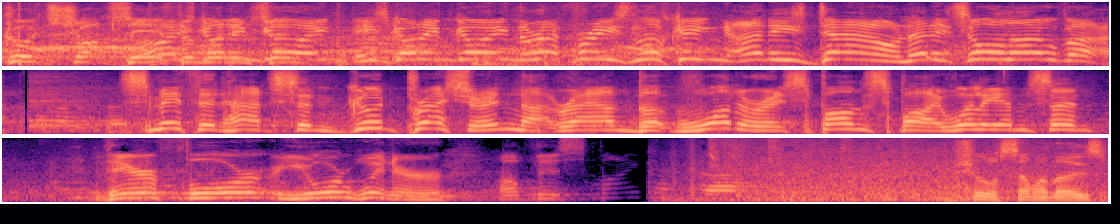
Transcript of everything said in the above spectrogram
good shots here Oh, from he's got him going. He's got him going. The referee's looking, and he's down, and it's all over. Smith had had some good pressure in that round, but what a response by Williamson. Therefore, your winner of this. I'm sure some of those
